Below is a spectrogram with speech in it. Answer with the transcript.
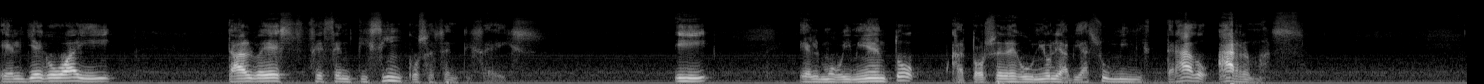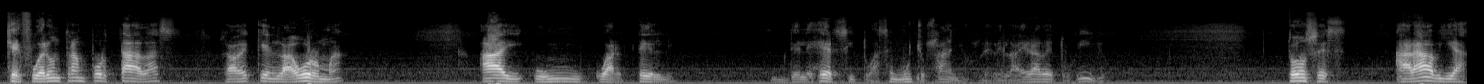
él llegó ahí tal vez 65, 66. y el movimiento 14 de junio le había suministrado armas que fueron transportadas, sabes que en la horma hay un cuartel del ejército hace muchos años, desde la era de Trujillo. Entonces, Arabia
